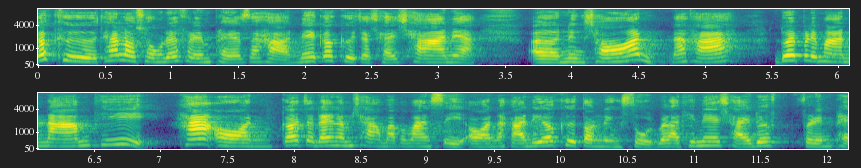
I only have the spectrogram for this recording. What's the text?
ก็คือถ้าเราชงด้วยเฟรนเพรสค่ะเน่ก็คือจะใช้ชาเนี่ยหนึ่งช้อนนะคะ ด้วยปริมาณน้ำที่ 5 ออนก็จะได้น้ำชามาประมาณ 4 ออนนะคะ นี่ก็คือต่อ1สูตรเวลาที่เน่ใช้ด้วยเฟรนเพร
